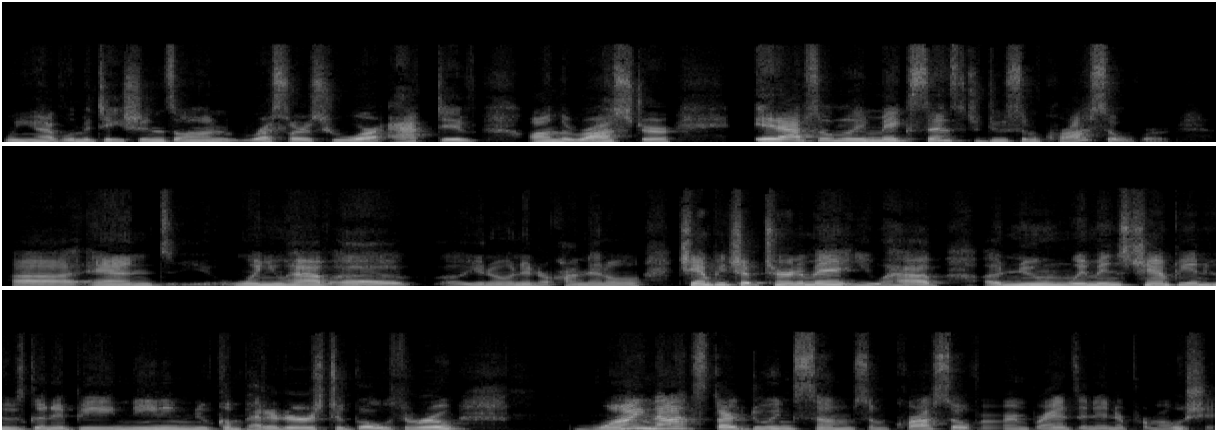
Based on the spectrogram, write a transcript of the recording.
when you have limitations on wrestlers who are active on the roster, it absolutely makes sense to do some crossover. Uh, and when you have a, a, you know an intercontinental championship tournament, you have a new women's champion who's going to be needing new competitors to go through why not start doing some some crossover and brands and inner promotion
